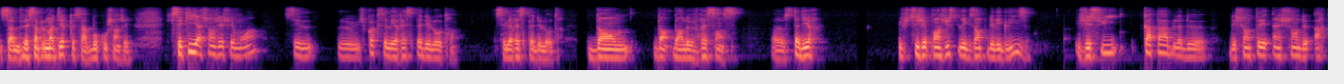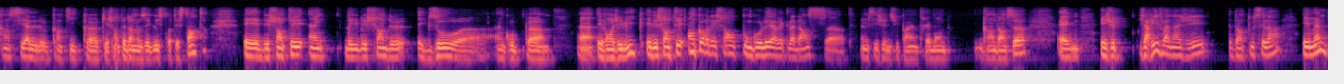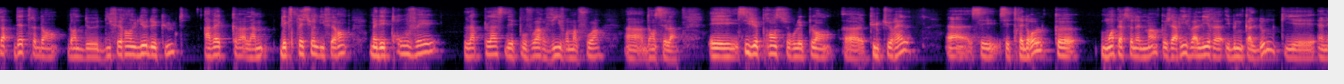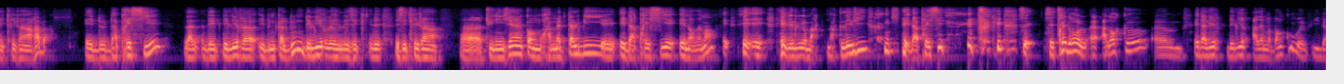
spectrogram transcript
ça veut simplement dire que ça a beaucoup changé. Ce qui a changé chez moi, c'est, je crois que c'est le respect de l'autre. C'est le respect de l'autre, dans, dans, dans, le vrai sens. Euh, c'est-à-dire, si je prends juste l'exemple de l'Église, je suis capable de, de chanter un chant de arc-en-ciel, le cantique euh, qui est chanté dans nos églises protestantes, et de chanter un les, chants de Exo, euh, un groupe euh, évangélique, et de chanter encore des chants congolais avec la danse, même si je ne suis pas un très bon grand danseur. Et, et j'arrive à nager dans tout cela, et même d'être dans, dans, de différents lieux de culte avec l'expression différente, mais de trouver la place de pouvoir vivre ma foi dans cela. Et si je prends sur le plan culturel, euh, c'est très drôle que moi personnellement, que j'arrive à lire Ibn Khaldoun, qui est un écrivain arabe, et d'apprécier, de, lire euh, Ibn Khaldoun, de lire les, les, écrivains euh, tunisiens comme Mohamed Talbi et, d'apprécier énormément, et, et, de lire Marc, Lévy et d'apprécier. c'est très drôle. Alors que, et de lire, de lire Bankou et puis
